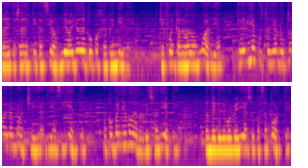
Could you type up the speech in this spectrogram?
La detallada explicación le valió de poco a Henry Miller, quien fue encargado a un guardia que debía custodiarlo toda la noche y al día siguiente acompañarlo de regreso a Dieppe, donde le devolvería su pasaporte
